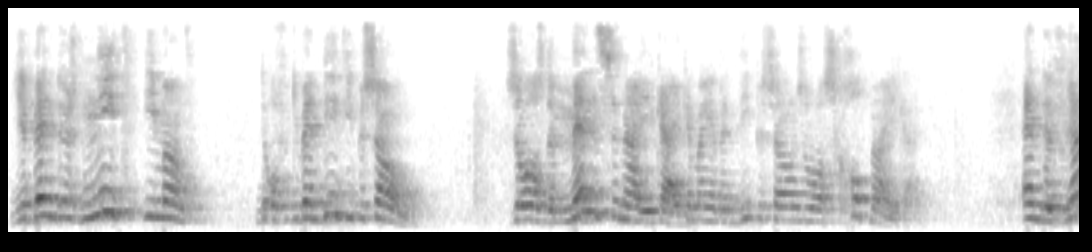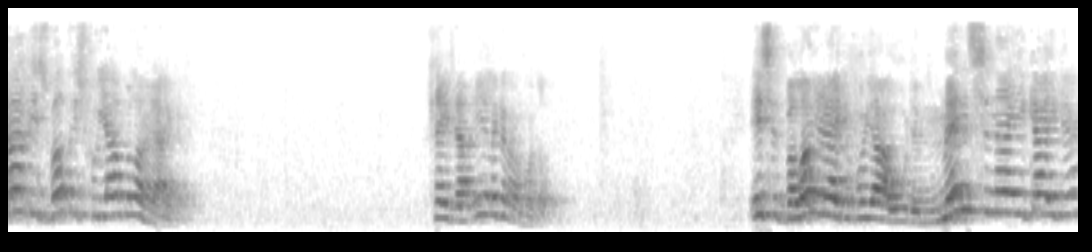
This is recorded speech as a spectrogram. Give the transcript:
Je bent dus niet iemand, of je bent niet die persoon zoals de mensen naar je kijken, maar je bent die persoon zoals God naar je kijkt. En de vraag is, wat is voor jou belangrijker? Geef daar eerlijk een antwoord op. Is het belangrijker voor jou hoe de mensen naar je kijken?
